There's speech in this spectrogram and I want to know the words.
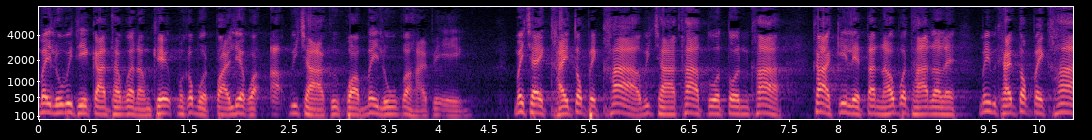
ไม่รู้วิธีการทำขนมเค้กมันก็หมดไปเรียกว่าอวิชาคือความไม่รู้ก็หายไปเอง ไม่ใช่ใครต้องไปฆ่าวิชาฆ่าตัวตนฆ่าฆ่ากิเลสตัณหาประทานอะไร ไม่มีใครต้องไปฆ่า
